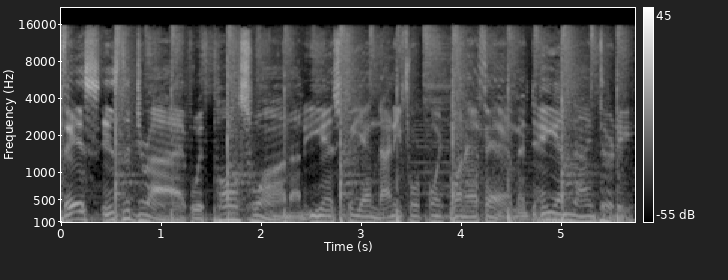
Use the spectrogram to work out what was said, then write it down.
This is The Drive with Paul Swann on ESPN 94.1 FM and AM 930.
